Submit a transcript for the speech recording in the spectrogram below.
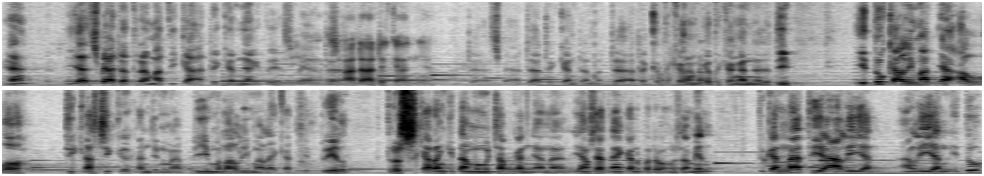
ya? Iya supaya ada dramatika adegannya gitu ya supaya iya, ada ada adegannya. Ada supaya ada adegan dan ada ada ketegangan ketegangannya jadi itu kalimatnya Allah dikasih ke kanjeng Nabi melalui malaikat Jibril terus sekarang kita mengucapkannya nah yang saya tanyakan kepada Pak Muzamil itu kan nadia alian alian itu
